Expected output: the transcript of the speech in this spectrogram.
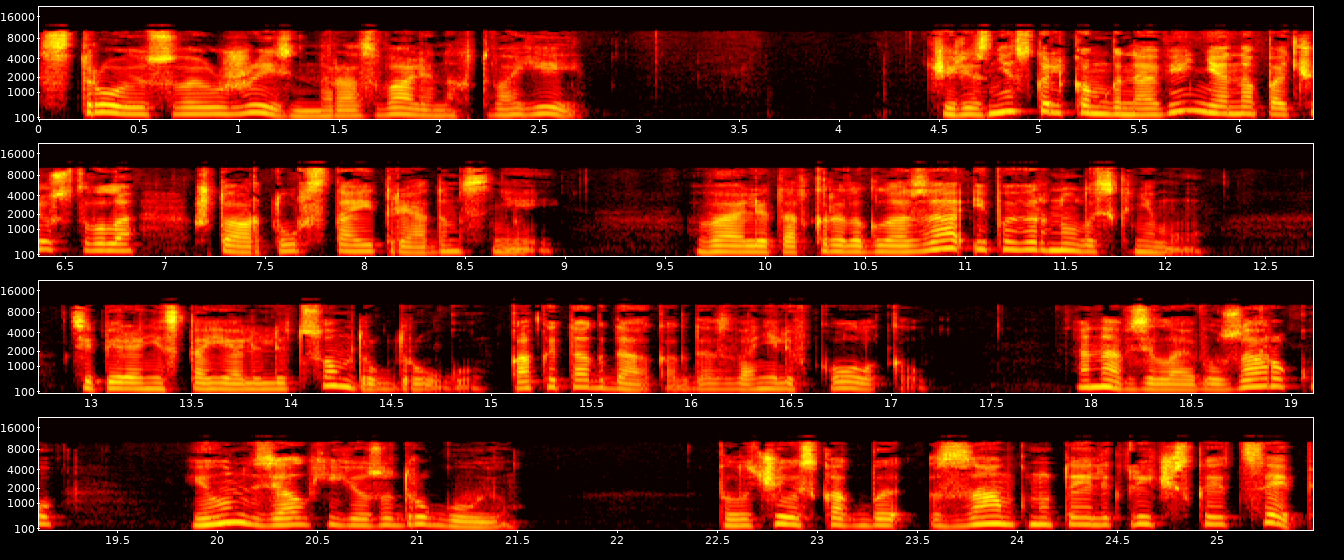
строю свою жизнь на развалинах твоей». Через несколько мгновений она почувствовала, что Артур стоит рядом с ней. Вайолет открыла глаза и повернулась к нему. Теперь они стояли лицом друг к другу, как и тогда, когда звонили в колокол. Она взяла его за руку, и он взял ее за другую. Получилась как бы замкнутая электрическая цепь,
